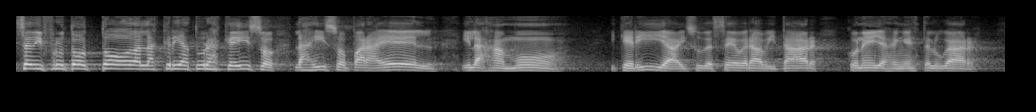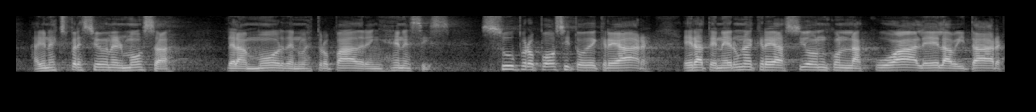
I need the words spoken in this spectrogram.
se disfrutó todas las criaturas que hizo, las hizo para Él y las amó y quería y su deseo era habitar con ellas en este lugar. Hay una expresión hermosa del amor de nuestro Padre en Génesis. Su propósito de crear era tener una creación con la cual Él habitar,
